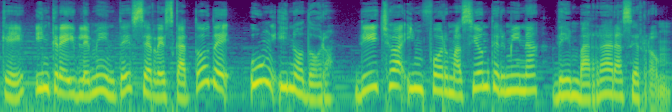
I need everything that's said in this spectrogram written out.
que, increíblemente, se rescató de un inodoro. Dicha información termina de embarrar a Cerrón.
